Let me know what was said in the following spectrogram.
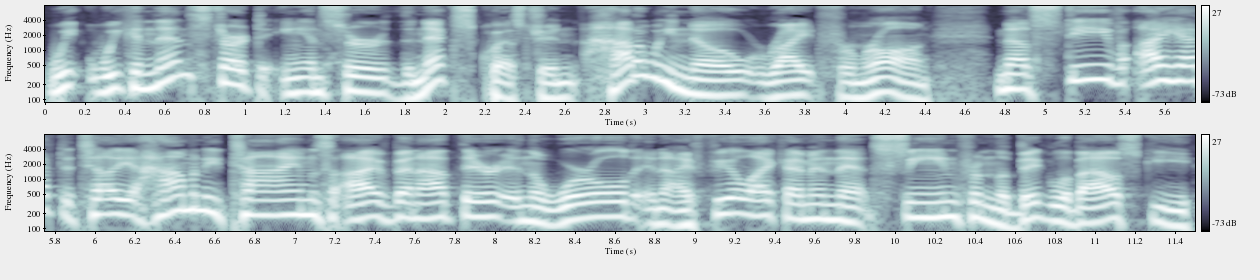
we, we can then start to answer the next question how do we know right from wrong? Now, Steve, I have to tell you how many times I've been out there in the world and I feel like I'm in that scene from the Big Lebowski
